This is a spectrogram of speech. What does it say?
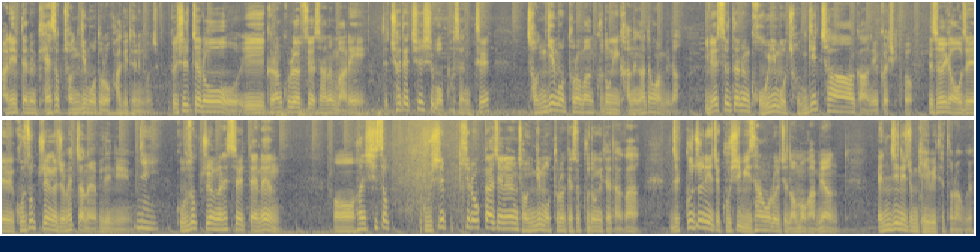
아닐 때는 계속 전기 모드로 가게 되는 거죠. 그 실제로 이 그랑콜리어스에서 하는 말이 최대 75% 전기 모터로만 구동이 가능하다고 합니다. 이랬을 때는 거의 뭐 전기차가 아닐까 싶어요. 근데 저희가 어제 고속 주행을 좀 했잖아요, 피디님. 네. 고속 주행을 했을 때는 어, 한 시속 90km까지는 전기 모터로 계속 구동이 되다가 이제 꾸준히 이제 90 이상으로 이제 넘어가면 엔진이 좀 개입이 되더라고요.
